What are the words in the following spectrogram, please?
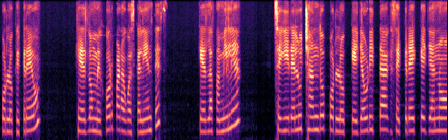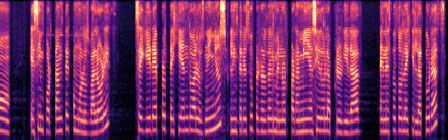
por lo que creo que es lo mejor para Aguascalientes, que es la familia seguiré luchando por lo que ya ahorita se cree que ya no es importante como los valores. Seguiré protegiendo a los niños. El interés superior del menor para mí ha sido la prioridad en estas dos legislaturas.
